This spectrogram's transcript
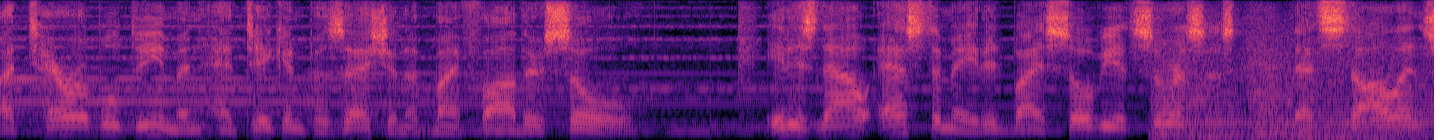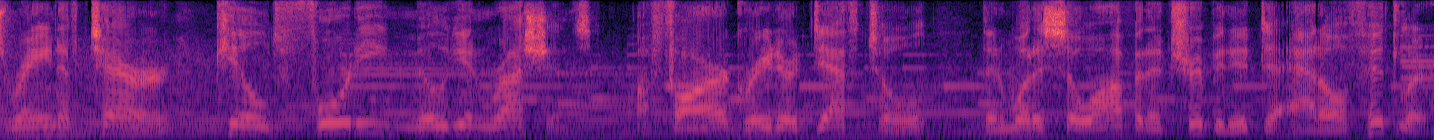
a terrible demon had taken possession of my father's soul. It is now estimated by Soviet sources that Stalin's reign of terror killed 40 million Russians, a far greater death toll than what is so often attributed to Adolf Hitler.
